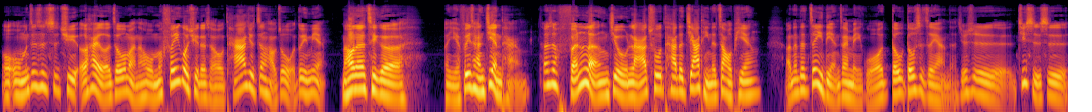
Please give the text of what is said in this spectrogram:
我我们这次是去俄亥俄州嘛，然后我们飞过去的时候，他就正好坐我对面。然后呢，这个呃也非常健谈，他是逢人就拿出他的家庭的照片啊。那他这一点在美国都都是这样的，就是即使是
